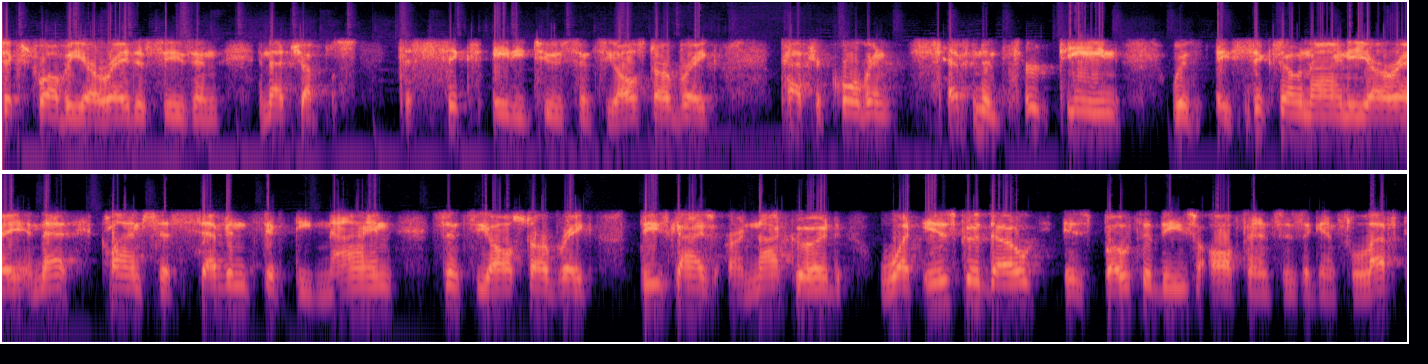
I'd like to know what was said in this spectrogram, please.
6.12 ERA this season, and that jumps to 682 since the All Star break. Patrick Corbin, 7 and 13 with a 609 ERA, and that climbs to 759 since the All Star break. These guys are not good. What is good, though, is both of these offenses against left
